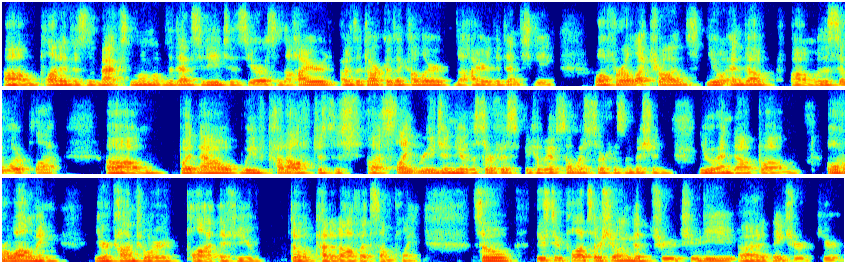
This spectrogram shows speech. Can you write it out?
um, plotted as the maximum of the density to zero. So the higher or the darker the color, the higher the density. While for electrons, you'll end up um, with a similar plot. Um, but now we've cut off just a, a, slight region near the surface because we have so much surface emission, you end up um, overwhelming your contour plot if you don't cut it off at some point. So these two plots are showing the true 2D uh, nature here.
